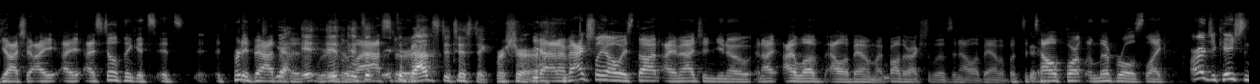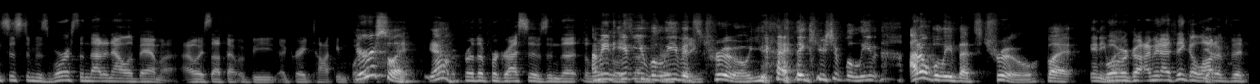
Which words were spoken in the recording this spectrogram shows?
Gotcha. I, I, I still think it's it's it's pretty bad. Yeah, it, it, it's, a, it's a bad statistic for sure. Yeah, and I've actually always thought. I imagine you know, and I I love Alabama. My father actually lives in Alabama, but to yeah. tell Portland liberals like our education system is worse than that in Alabama, I always thought that would be a great talking point. Seriously, yeah. For, the progressives and the. the I mean, if you believe it's true, you I think you should believe. I don't believe that's true, but anyway. Well, I mean, I think a lot yeah. of the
